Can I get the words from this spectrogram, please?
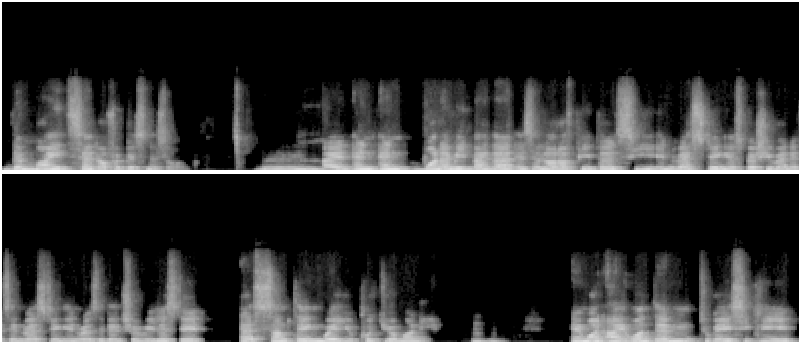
the mindset of a business owner. Mm. Right? And, and what I mean by that is a lot of people see investing, especially when it's investing in residential real estate, as something where you put your money. Mm-hmm. And what I want them to basically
